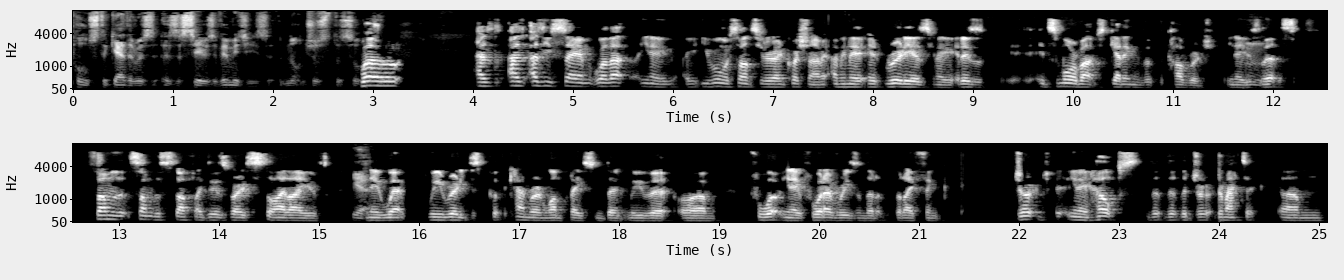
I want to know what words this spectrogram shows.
pulls together as, as a series of images, not just the sort of Well, as, as as you say, well, that you know, you've almost answered your own question. I mean, I mean it, it really is. You know, it is. It's more about just getting the, the coverage. You know, Mm. so some of the, some of the stuff I do is very stylized. yeah. You know, where we really just put the camera in one place and don't move it, or um, for what you know, for whatever reason that that I think, you know, helps the the, the dramatic um,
